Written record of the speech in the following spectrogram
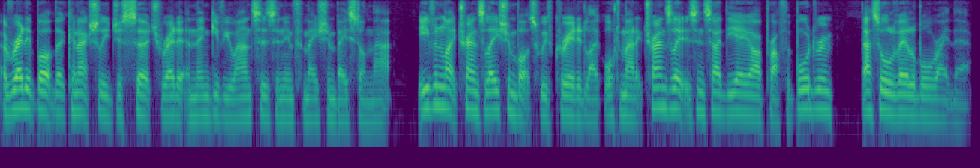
a Reddit bot that can actually just search Reddit and then give you answers and information based on that. Even like translation bots, we've created like automatic translators inside the AI Profit Boardroom. That's all available right there.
